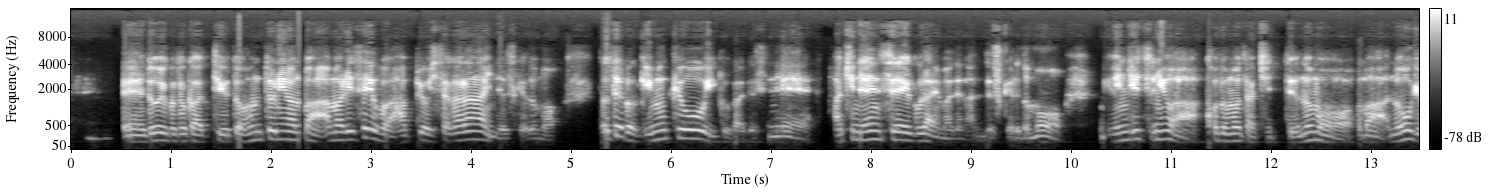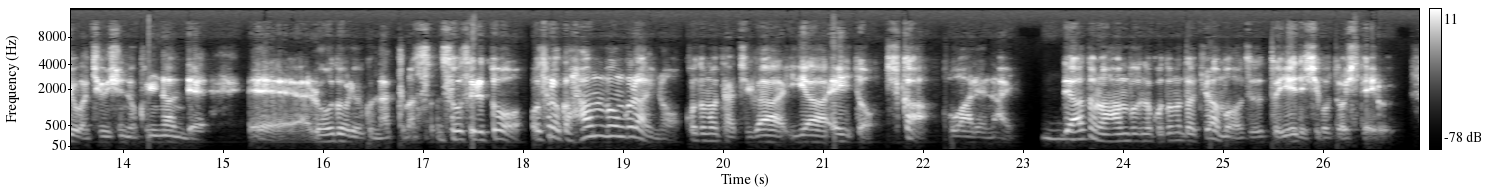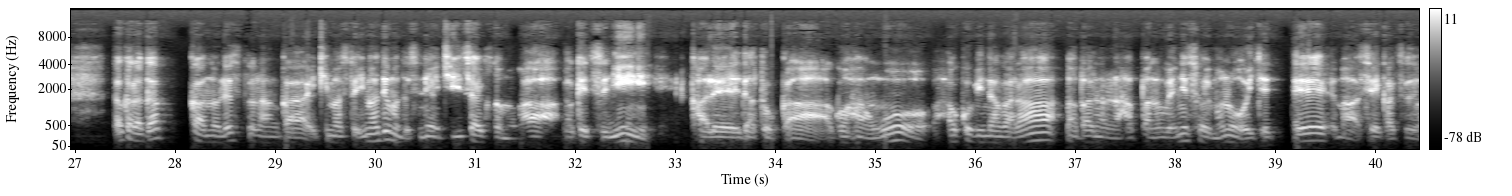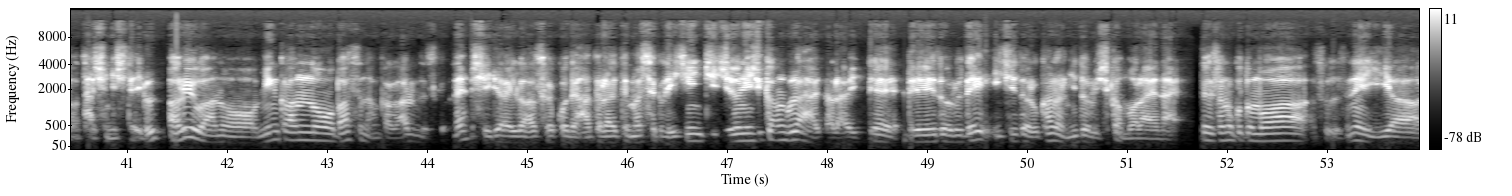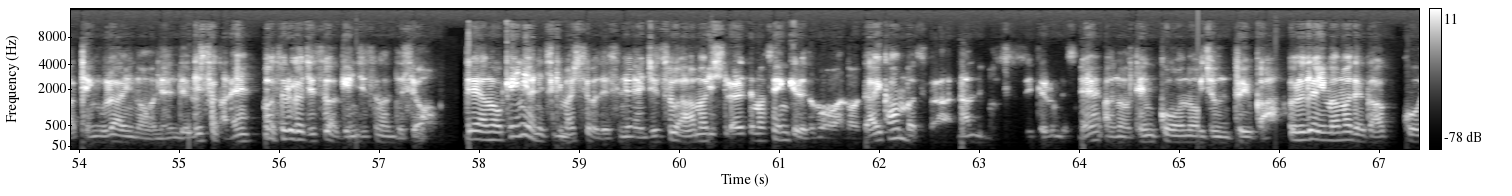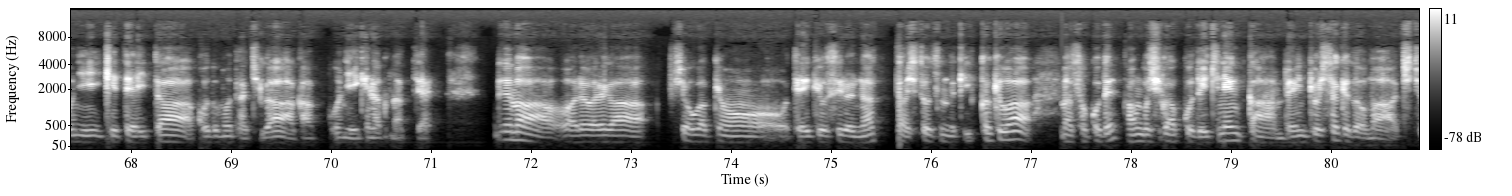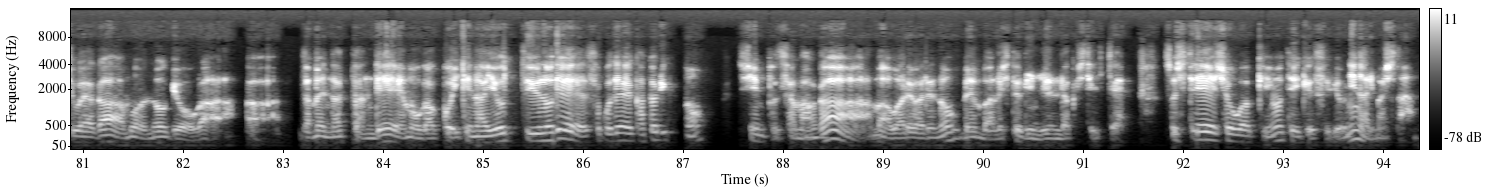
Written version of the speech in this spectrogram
えーどういうことかっていうと、本当にあの、まあ、あまり政府は発表したがらないんですけども、例えば義務教育がですね、8年生ぐらいまでなんですけれども、現実には子供たちっていうのも、まあ、農業が中心の国なんで、えー労働力になってます。そうすると、おそらく半分ぐらいの子供たちがイヤー8しか終われない。で、あとの半分の子供たちはもうずっと家で仕事をしている。だからダッカのレストランか行きますと、今でもですね、小さい子供がバケツにカレーだとかご飯を運びながら、まあ、バナナの葉っぱの上にそういうものを置いてって、まあ、生活を足しにしている。あるいはあの民間のバスなんかがあるんですけどね、知り合いがそこで働いてましたけど、1日12時間ぐらい働いて、0ドルで1ドルから2ドルしかもらえない。で、その子供は、そうですね、いや、10ぐらいの年齢でしたかね。まあ、それが実は現実なんですよ。で、あの、ケニアにつきましてはですね、実はあまり知られてませんけれども、あの、大干ばつが何年も続いてるんですね。あの、天候の基準というか、それで今まで学校に行けていた子供たちが学校に行けなくなって、で、まあ、我々が奨学金を提供するようになった一つのきっかけは、まあ、そこで看護師学校で1年間勉強したけど、まあ、父親がもう農業があダメになったんで、もう学校行けないよっていうので、そこでカトリックの神父様が、まあ、我々のメンバーの一人に連絡してきて、そして奨学金を提供するようになりました。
